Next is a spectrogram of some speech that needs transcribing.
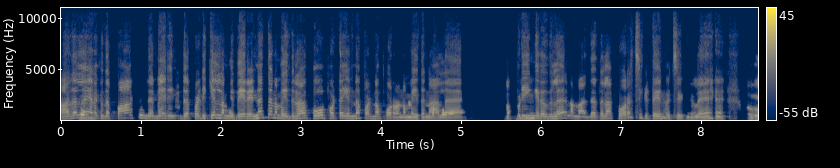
அதெல்லாம். எனக்கு இந்த பாட்டு இந்த மாரி இத படிக்கையில நம்ம வேற என்னத்த நம்ம இதனால கோவப்பட்டா என்ன பண்ண போறோம் நம்ம இதனால? அப்படிங்கிறதுல நம்ம அந்த இதெல்லாம் குறைச்சுக்கிட்டேன்னு வச்சுக்கங்களேன். அப்ப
